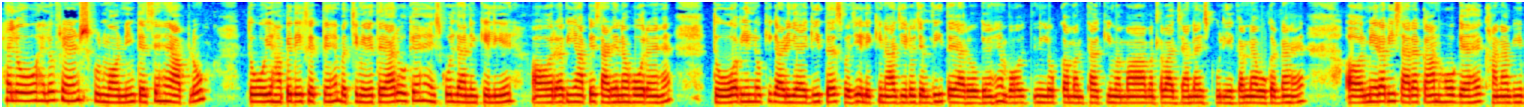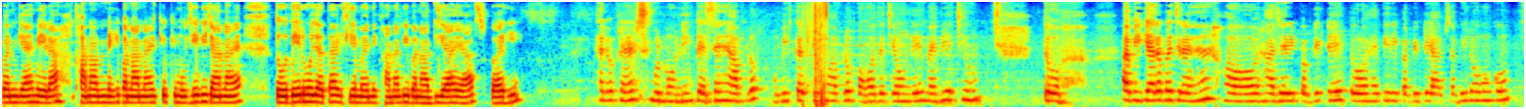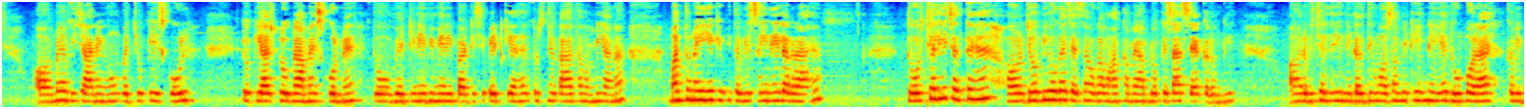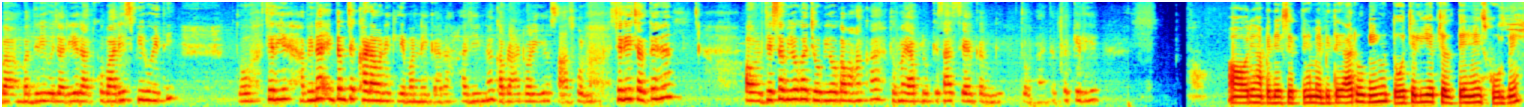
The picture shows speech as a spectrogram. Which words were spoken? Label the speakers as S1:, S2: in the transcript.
S1: Hello hello friends good morning कैसे हैं आप लोग? तो यहाँ पे देख सकते हैं, बच्चे मेरे तैयार हो गए हैं स्कूल जाने के लिए और अभी यहाँ पे साढ़े नौ हो रहे हैं। तो अभी इन लोग की गाड़ी आएगी दस बजे, लेकिन आज ये लोग जल्दी ही तैयार हो गए हैं। बहुत इन लोग का मन था कि मम्मा मतलब आज जाना है स्कूल, ये करना है वो करना है। और मेरा भी सारा काम हो गया है, खाना भी बन गया है मेरा। खाना नहीं बनाना है, क्योंकि मुझे भी जाना है तो देर हो जाता है, इसलिए मैंने खाना भी बना दिया है आज सुबह ही। हेलो फ्रेंड्स गुड मॉर्निंग कैसे हैं आप लोग? उम्मीद करती हूँ आप लोग बहुत अच्छे होंगे। मैं भी अच्छी हूँ। तो अभी ग्यारह बज रहे हैं और आज है रिपब्लिक डे तो हैप्पी रिपब्लिक डे आप सभी लोगों को। और मैं अभी जा रही हूँ बच्चों के स्कूल, क्योंकि आज प्रोग्राम है स्कूल में तो बेटी ने भी मेरी पार्टिसिपेट किया है तो उसने कहा था, मम्मी, आना। मन तो नहीं है, क्योंकि तबीयत सही नहीं लग रहा है। तो चलिए चलते हैं, और जो भी होगा, जैसा होगा, वहाँ का मैं आप लोग के साथ शेयर करूँगी। और अभी चल रही निकलती हूँ, मौसम भी ठीक नहीं है, धूप हो रहा है, कभी बदरी हो जा रही है, रात को बारिश भी हुई थी। तो चलिए, अभी ना एकदम से खड़ा होने के लिए मन नहीं कर रहा, अजीब ना घबराहट हो रही है सांस फूलना चलिए चलते हैं, और जैसा भी होगा, जो भी होगा वहाँ का तो मैं आप लोग के साथ शेयर करूँगी। तो बाय तब तक के लिए। और यहाँ पे देख सकते हैं, मैं भी तैयार हो गई हूँ तो चलिए अब चलते हैं स्कूल में।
